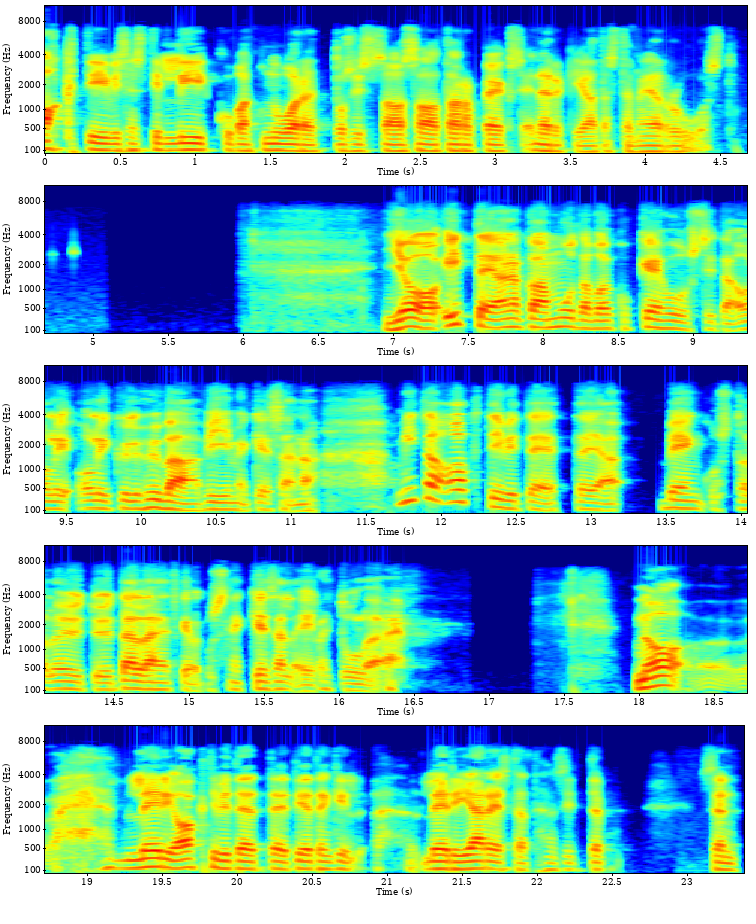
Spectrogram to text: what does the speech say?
aktiivisesti liikkuvat nuoret tosissaan saa tarpeeksi energiaa tästä meidän ruoasta. Joo, itse ei ainakaan muuta voi kuin kehua sitä, oli, oli kyllä hyvää viime kesänä. Mitä aktiviteetteja Benkusta löytyy tällä hetkellä, kun sinne kesäleiri tulee? No, leiriaktiviteetteja tietenkin leirijärjestäjäthän sitten sen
